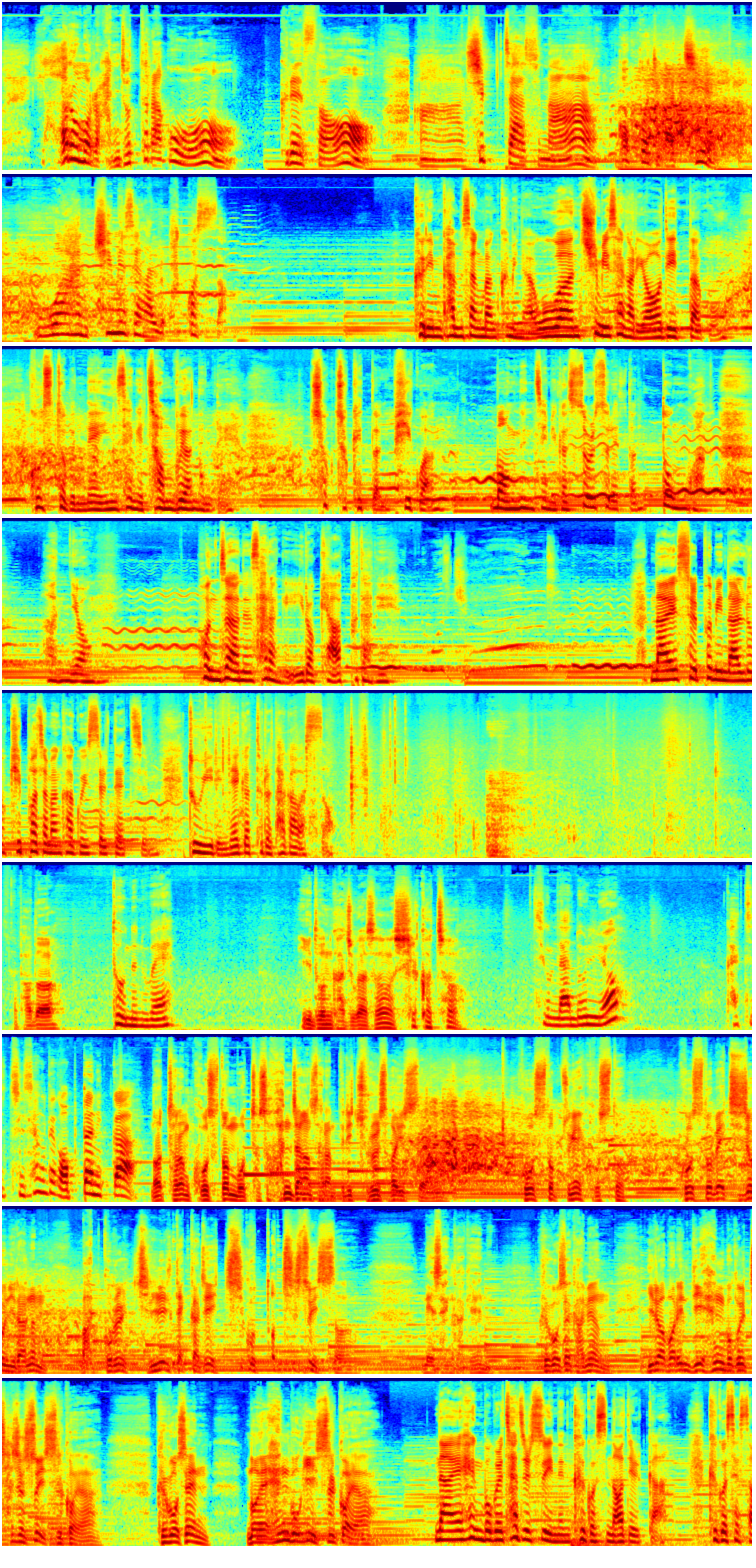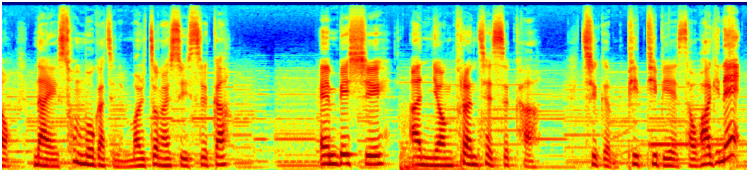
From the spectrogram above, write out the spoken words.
여러모로 안 좋더라고 그래서 아 십자수나 꽃꽂이 같이 우아한 취미생활로 바꿨어. 그림 감상만큼이나 우아한 취미 생활이 어디 있다고. 고스톱은 내 인생의 전부였는데 촉촉했던 피광 먹는 재미가 쏠쏠했던 똥광 안녕. 혼자 하는 사랑이 이렇게 아프다니. 나의 슬픔이 날로 깊어져만 가고 있을 때쯤 두일이 내 곁으로 다가왔어. 받아. 돈은 왜? 이 돈 가져가서 실컷 쳐. 지금 나 놀려? 같이 칠 상대가 없다니까. 너처럼 고스톱 못 쳐서 환장한 사람들이 줄을 서 있어. 고스톱 중에 고스톱. 고스톱의 지존이라는 맞고를 질릴 때까지 치고 또 칠 수 있어. 내 생각엔 그곳에 가면 잃어버린 네 행복을 찾을 수 있을 거야. 그곳엔 너의 행복이 있을 거야. 나의 행복을 찾을 수 있는 그곳은 어딜까? 그곳에서 나의 손모가지는 멀쩡할 수 있을까? MBC 안녕 프란체스카. 지금 BTV에서 확인해.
